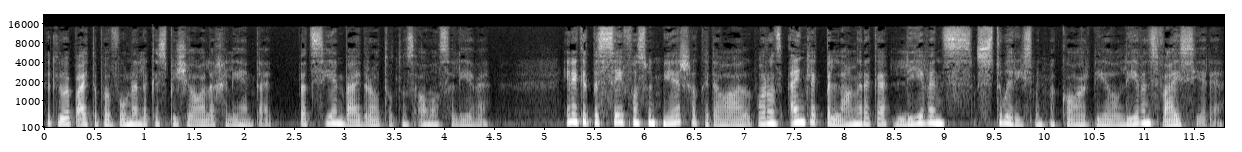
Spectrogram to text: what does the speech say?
Dit loop uit op 'n wonderlike spesiale geleentheid wat seën bydra tot ons almal se lewe. En ek het besef ons moet meer sulke dae hou waar ons eintlik belangrike lewensstories met mekaar deel, lewenswyshede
